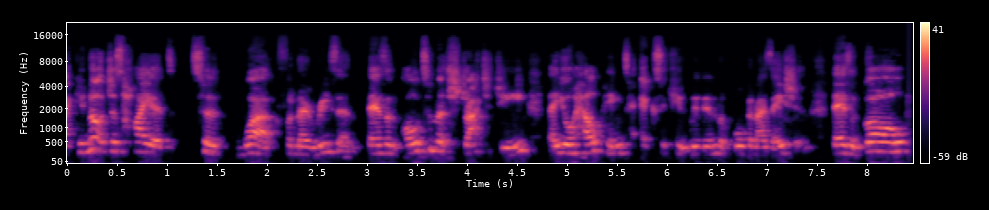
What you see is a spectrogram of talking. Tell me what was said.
Like you're not just hired to work for no reason. There's an ultimate strategy that you're helping to execute within the organization. There's a goal,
